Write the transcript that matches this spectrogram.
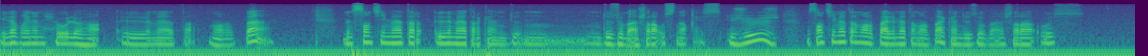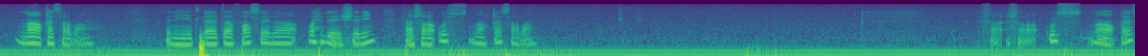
إلا بغينا نحولوها لمتر مربع. من سنتيمتر لمتر كندوزو بعشرة أس ناقص جوج. من سنتيمتر مربع لمتر مربع كندوزو بعشرة أس ناقص ربعة. إذن هي ثلاثة فاصلة واحد وعشرين في عشرة أس ناقص ربعة. في عشرة. أس ناقص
